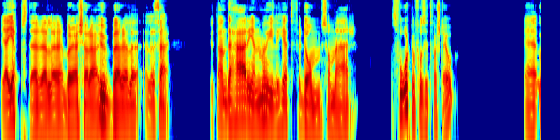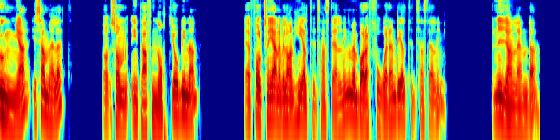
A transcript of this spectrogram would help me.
via Jepster eller börja köra Uber eller, eller så här. Utan det här är en möjlighet för dem som är svårt att få sitt första jobb. Eh, unga i samhället som, som inte haft något jobb innan. Eh, folk som gärna vill ha en heltidsanställning men bara får en deltidsanställning. För nyanlända.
